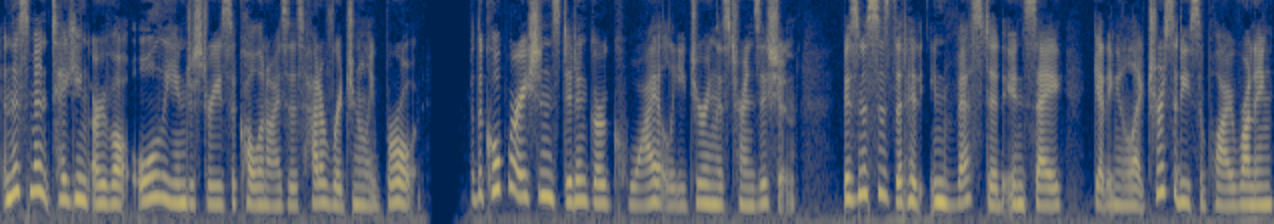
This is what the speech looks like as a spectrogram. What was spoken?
and this meant taking over all the industries the colonisers had originally brought, but the corporations didn't go quietly during this transition. Businesses that had invested in, say, getting an electricity supply running,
